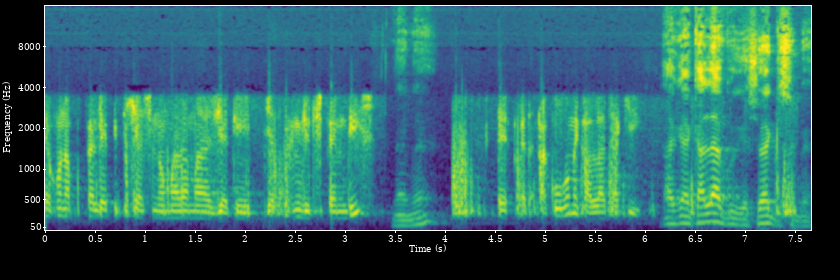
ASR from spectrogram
έχω να πω καλή επιτυχία στην ομάδα μας για, τη, για το παιχνίδι της Πέμπτης. Ναι, ναι. Ε, ακούγομαι καλά, Τάκη. Α, κα- καλά άκουγες, ο Άκης είμαι.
